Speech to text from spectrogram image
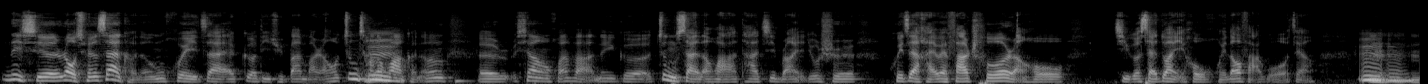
那些绕圈赛可能会在各地去办吧，然后正常的话，嗯可能、呃，像环法那个正赛的话，它基本上也就是会在海外发车，然后几个赛段以后回到法国，这样嗯嗯嗯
